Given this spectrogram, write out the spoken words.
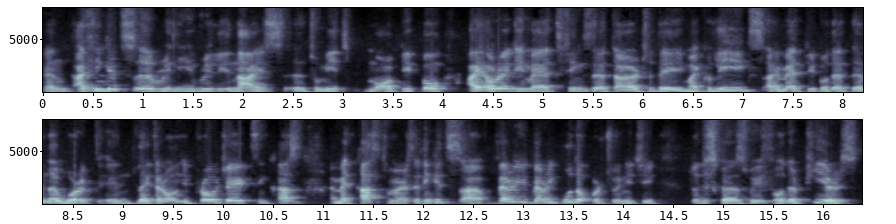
and I think mm-hmm. it's uh, really, really nice uh, to meet more people. I already met things that are today my colleagues. I met people that then I worked in later on in projects, in cust. I met customers. I think it's a very, very good opportunity to discuss with other peers.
